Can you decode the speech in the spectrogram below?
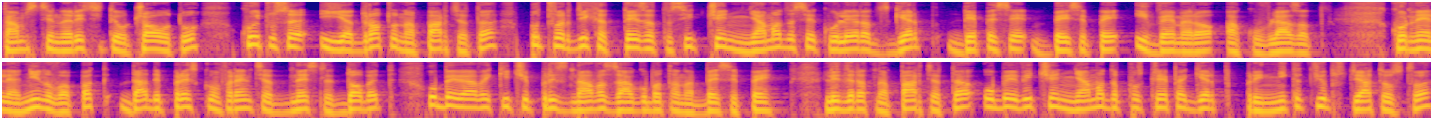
Там сценаристите от шоуто, които са и ядрото на партията, потвърдиха тезата си, че няма да се колерат с ГЕРБ, ДПС, БСП и ВМРО, ако влязат. Корнелия Нинова пък даде пресконференция днес след обед, обявявайки, че признава загубата на БСП. Лидерът на партията обяви, че няма да подкрепя ГЕРБ при никакви обстоятелства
